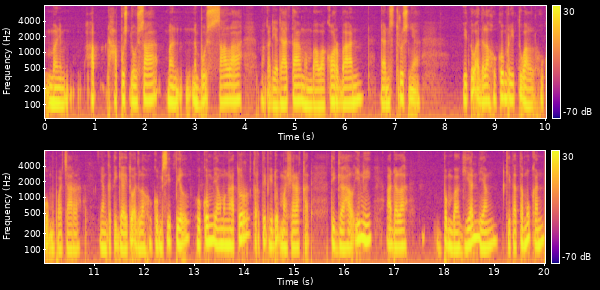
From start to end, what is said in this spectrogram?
menghapus dosa, menebus salah, maka dia datang membawa korban dan seterusnya. itu adalah hukum ritual, hukum upacara. Yang ketiga itu adalah hukum sipil, hukum yang mengatur tertib hidup masyarakat. Tiga hal ini adalah pembagian yang kita temukan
